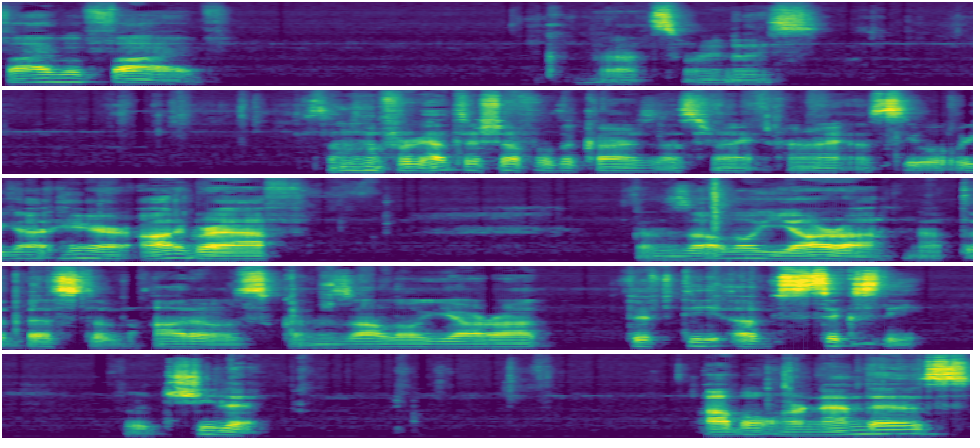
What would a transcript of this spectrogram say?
Five of five. Congrats, very nice. Someone forgot to shuffle the cards. That's right. All right, let's see what we got here. Autograph. Gonzalo Yara, not the best of autos. Gonzalo Yara, 50 of 60 for Chile. Abel Hernandez.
